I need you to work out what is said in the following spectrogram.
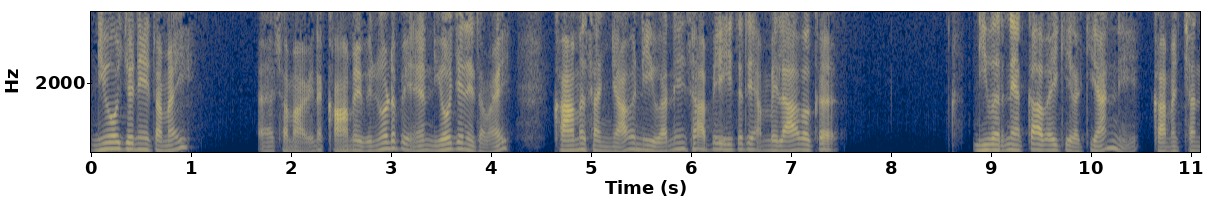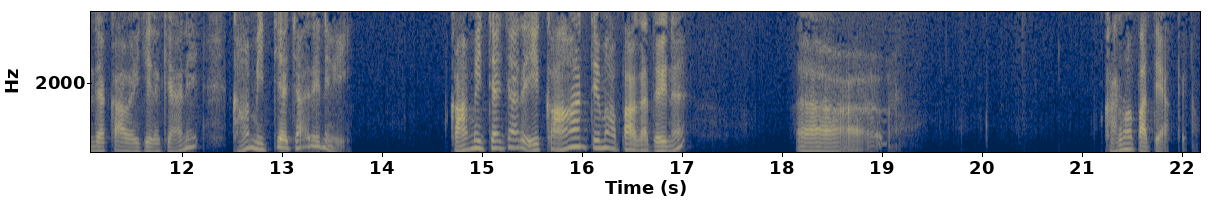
නියෝජනය තමයි සමා වෙන කාම වෙනුවට පෙන්නන නියෝජනය තමයි කාම සංඥාව නීවරණ නිසා අපේ හිතට යම් වෙලාවක නීවරණයක් ආවයි කියලා කියන්නේ කාමච්ඡන්දයක් ආවයි කියලා කියන්නේ කාම මිත්‍යාචාරය නෙවෙයි. කාම මිත්‍යාචාරය ඒකාන්තෙම අපාගත වෙන කර්මපතයක් වෙනවා.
